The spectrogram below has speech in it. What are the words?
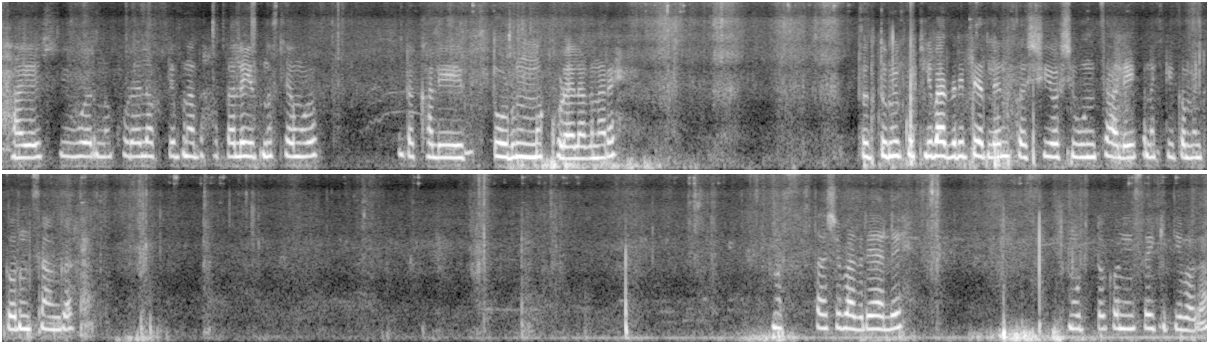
हा अशी वरनं खुडायला लागते पण आता हाताला येत नसल्यामुळं आता खाली तोडून मग खुडायला लागणार आहे. तर तुम्ही कुठली बाजरी पेरली आणि कशी अशी उंच आली का नक्की कमेंट करून सांगा. मस्त असे बाजरी आले. मोठं कणीस आहे किती बघा.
